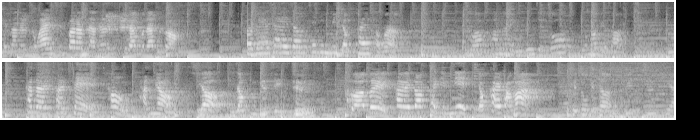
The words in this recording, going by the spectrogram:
개선을 통한 신바람 나는 기장문화 조성. 기업의 사회적 책임 및 역할 강화, 조합하는 임금제도 문화 개선. 차별 철폐, 성, 학력, 지역, 비정규직 등 조합의 사회적 책임 및 역할 강화. 제도 개선 필수 PI.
